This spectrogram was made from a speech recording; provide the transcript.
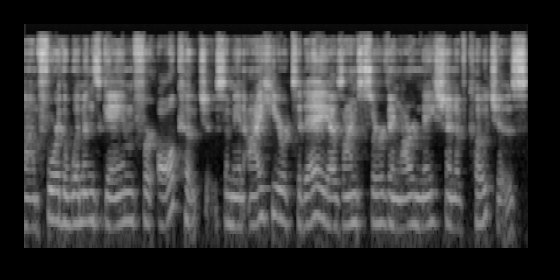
um, for the women's game for all coaches. I mean, I hear today as I'm serving our nation of coaches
